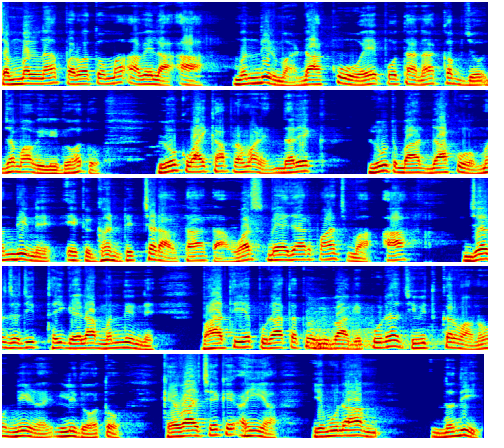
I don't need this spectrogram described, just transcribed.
ચંબલના પર્વતોમાં આવેલા આ મંદિરમાં ડાકુઓએ પોતાના કબજો જમાવી લીધો હતો. લોકવાયકા પ્રમાણે દરેક લૂંટ બાદ ડાકુઓ મંદિરને એક ઘંટ ચડાવતા હતા. વર્ષ બે હજાર પાંચમાં આ જર્જરિત થઈ ગયેલા મંદિરને ભારતીય પુરાતત્વ વિભાગે પુનઃજીવિત કરવાનો નિર્ણય લીધો હતો. કહેવાય છે કે અહીંયા યમુના નદી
